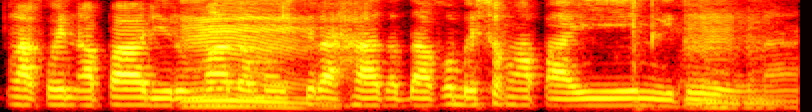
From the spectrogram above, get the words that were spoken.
ngelakuin apa di rumah atau mau Hmm. istirahat atau aku besok ngapain gitu. Hmm. nah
